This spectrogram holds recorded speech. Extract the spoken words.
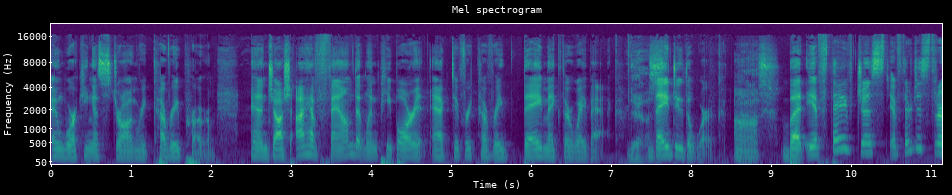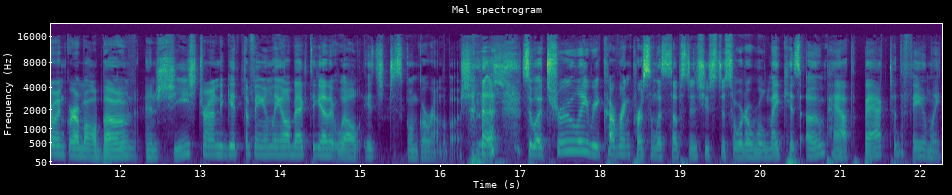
and working a strong recovery program. And Josh, I have found that when people are in active recovery, they make their way back. Yes. They do the work. Uh, Yes. But if they've just if they're just throwing grandma a bone and she's trying to get the family all back together, well, it's just going to go around the bush. Yes. so a truly recovering person with substance use disorder will make his own path back to the family.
